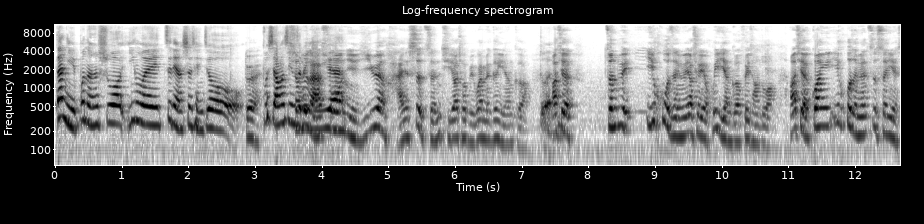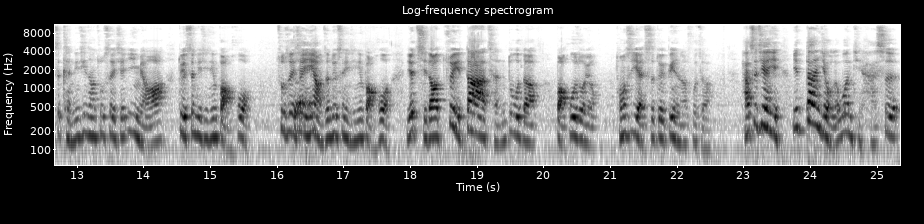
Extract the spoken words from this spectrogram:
但你不能说因为这点事情就对不相信这个相对来说，医院。你医院还是整体要求比外面更严格，对而且针对医护人员要求也会严格非常多。而且关于医护人员自身也是肯定经常注射一些疫苗啊，对身体进行保护，注射一些营养针对身体进行保护，也起到最大程度的保护作用，同时也是对病人的负责。还是建议，一旦有了问题，还是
